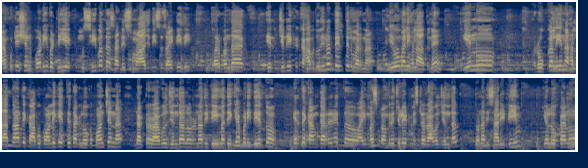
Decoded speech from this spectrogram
ਐਂਪੂਟੇਸ਼ਨ ਬੜੀ ਵੱਡੀ ਇੱਕ ਮੁਸੀਬਤ ਹੈ ਸਾਡੇ ਸਮਾਜ ਦੀ, ਸੁਸਾਇਟੀ ਦੀ ਔਰ ਬੰਦਾ ਇਹ ਜਿਹੜੀ ਇੱਕ ਕਹਾਵਤ ਹੁੰਦੀ ਨਾ, ਤਿਲ ਤਿਲ ਮਰਨਾ, ਇਹ ਉਹ ਵਾਲੀ ਹਾਲਾਤ ਨੇ। ਇਹਨੂੰ ਰੋਕਣ ਲਈ ਇਹਨਾਂ ਹਾਲਾਤਾਂ ਤੇ ਕਾਬੂ ਪਾਉਣ ਲਈ ਕਿ ਇੱਥੇ ਤੱਕ ਲੋਕ ਪਹੁੰਚਣ ਨਾ। ਡਾਕਟਰ ਰਾਹੁਲ ਜਿੰਦਲ ਔਰ ਉਹਨਾਂ ਦੀ ਟੀਮ ਮੈਂ ਦੇਖਿਆ ਬੜੀ ਦੇਰ ਤੋਂ ਇਹਦੇ ਤੇ ਕੰਮ ਕਰ ਰਹੇ ਨੇ। ਤਾਂ I must congratulate mister Rahul Jindal, ਉਹਨਾਂ ਦੀ ਸਾਰੀ ਟੀਮ। ਕਿ ਉਹ ਲੋਕਾਂ ਨੂੰ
